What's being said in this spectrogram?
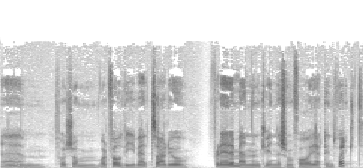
Eh, For som i hvert fall vi vet, så er det jo flere menn enn kvinner som får hjerteinfarkt.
